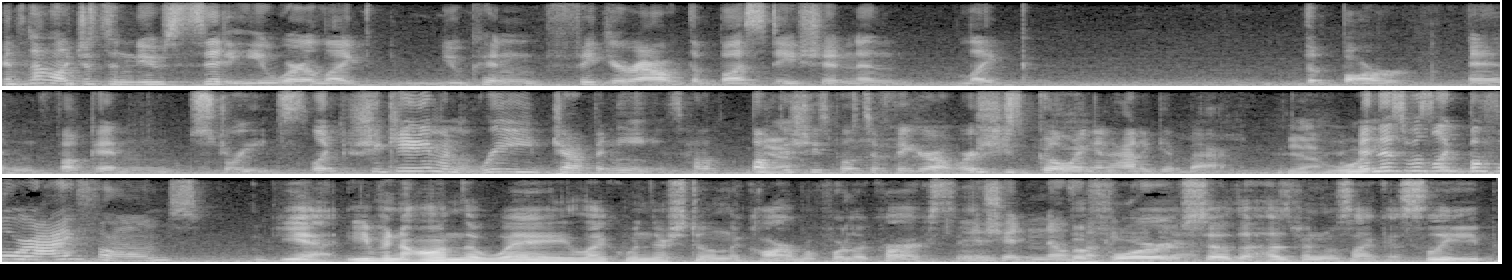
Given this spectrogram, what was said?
it's not like just a new city where like you can figure out the bus station and like the BART and fucking streets. Like she can't even read Japanese. How the fuck Yeah. is she supposed to figure out where she's going and how to get back? Yeah. Well, And this was like before iPhones. Yeah. Even on the way, like when they're still in the car before their car accident. She had no fucking Before, idea. so the husband was like asleep,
